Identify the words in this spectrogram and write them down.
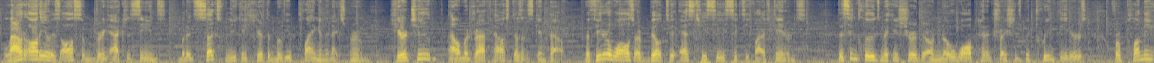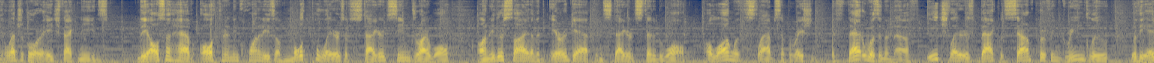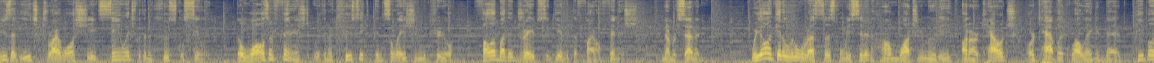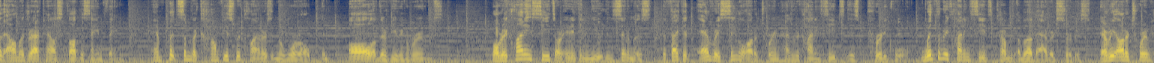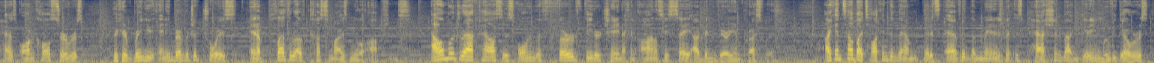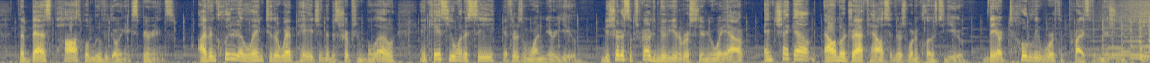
Loud audio is awesome during action scenes, but it sucks when you can hear the movie playing in the next room. Here too, Alamo Drafthouse doesn't skimp out. The theater walls are built to STC 65 standards. This includes making sure there are no wall penetrations between theaters for plumbing, electrical, or HVAC needs. They also have alternating quantities of multiple layers of staggered seam drywall on either side of an air-gapped and staggered studded wall, along with slab separation. If that wasn't enough, each layer is backed with soundproofing green glue with the edges of each drywall sheet sandwiched with an acoustical sealant. The walls are finished with an acoustic insulation material followed by the drapes to give it the final finish. Number 7. We all get a little restless when we sit at home watching a movie on our couch or tablet while laying in bed. People at Alamo Drafthouse thought the same thing and put some of the comfiest recliners in the world in all of their viewing rooms. While reclining seats aren't anything new in cinemas, the fact that every single auditorium has reclining seats is pretty cool. With the reclining seats comes above average service. Every auditorium has on-call servers who can bring you any beverage of choice and a plethora of customized meal options. Alamo Drafthouse is only the third theater chain I can honestly say I've been very impressed with. I can tell by talking to them that it's evident the management is passionate about giving moviegoers the best possible moviegoing experience. I've included a link to their webpage in the description below in case you want to see if there's one near you. Be sure to subscribe to Movie University on your way out, and check out Alamo Drafthouse if there's one close to you. They are totally worth the price of admission.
